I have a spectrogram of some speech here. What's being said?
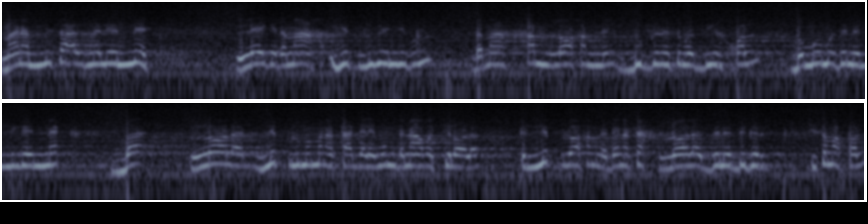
maanaam misaal na leen ne léegi damaa yëg lu ngeen yëgul damaa xam loo xam ne dugg na sama biir xol ba moo ma gën a li ngeen nekk ba loola lépp lu ma mën a tàggalee moom danaa wàcc loola te lépp loo xam ne dana tax loola gën a dëgër ci sama xol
